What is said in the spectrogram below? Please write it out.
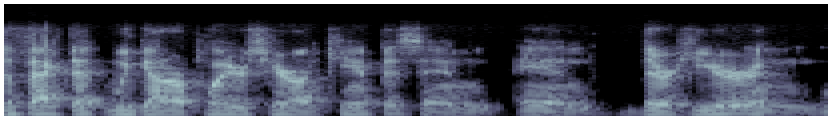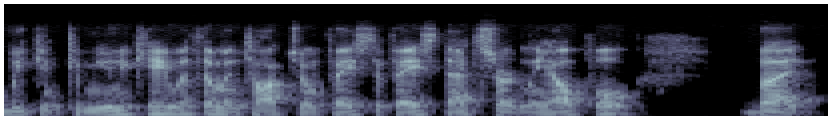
the fact that we've got our players here on campus and and they're here and we can communicate with them and talk to them face to face that's certainly helpful but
